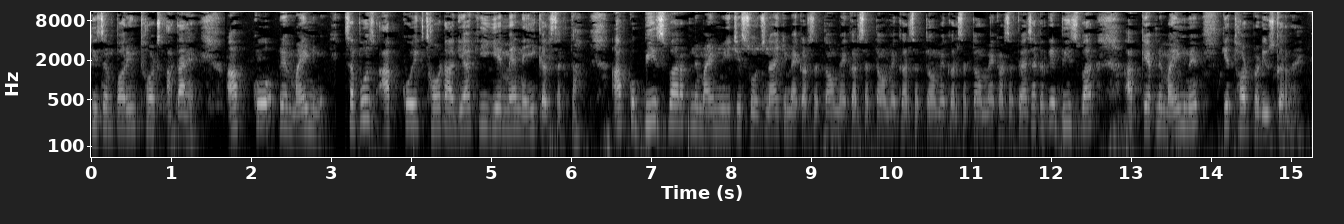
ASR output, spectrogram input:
डिस एम्पावरिंग थाट्स आता है, आपको अपने माइंड में सपोज़ आपको एक थॉट आ गया कि ये मैं नहीं कर सकता। आपको बीस बार अपने माइंड में ये चीज़ सोचना है कि मैं कर सकता हूँ, मैं कर सकता हूँ, मैं कर सकता हूँ, मैं कर सकता हूँ, मैं कर सकता हूँ। ऐसा करके बीस बार आपके अपने माइंड में ये थॉट प्रोड्यूस करना है।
